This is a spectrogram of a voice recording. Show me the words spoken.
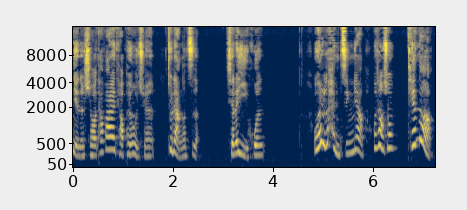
年的时候，他发了一条朋友圈，就两个字，写了已婚。我会觉得很惊讶，我想说，天哪，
